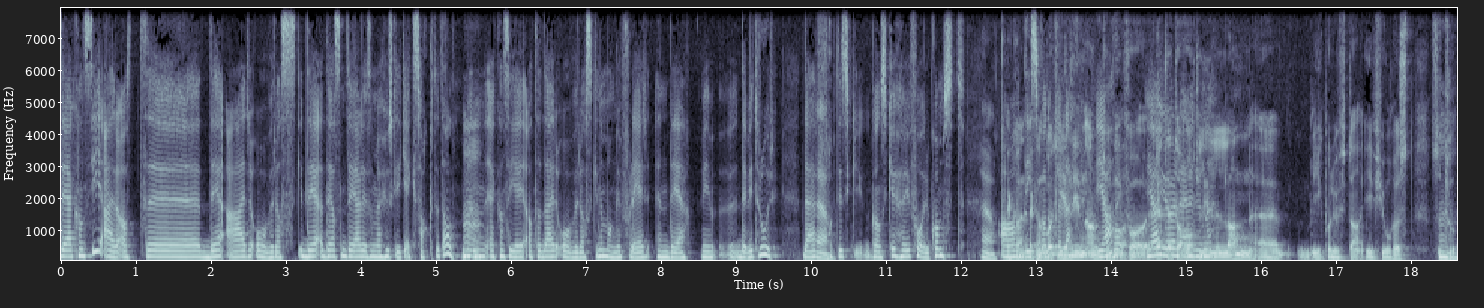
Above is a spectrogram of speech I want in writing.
det jeg kan si, er at eh, det er overraskende det, det, det er liksom, Jeg husker ikke eksakte tall, Mm. men jeg kan si at det er overraskende mange flere enn det vi, det vi tror. Det er Ja. faktisk ganske høy forekomst Ja. av Jeg kan, de jeg kan godt gi en liten antydning. Ja, for ja, Rett etter at Vårt lille land eh, gikk på lufta i fjor høst, så to,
